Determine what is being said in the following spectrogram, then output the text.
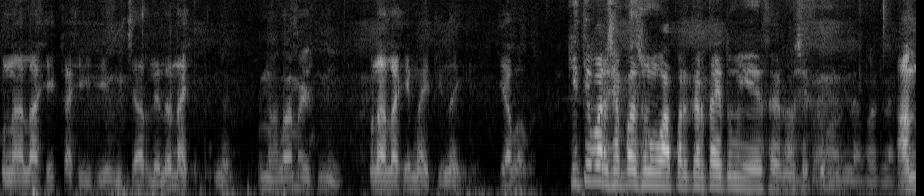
कुणालाही काहीही विचारलेलं नाही. तुम्हाला माहिती नाही. कुणालाही माहिती नाही याबाबत. किती वर्षापासून वापर करताय तुम्ही हे सर्व शेतकरी? आम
